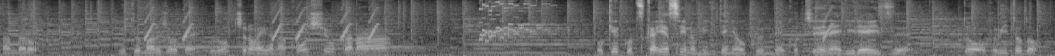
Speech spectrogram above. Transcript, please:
なんだろう。ウトマル状態。どっちの方がいいかな。こうしようかな。結構使いやすいの右手に置くんでこっちでねリレイズと踏みとど。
